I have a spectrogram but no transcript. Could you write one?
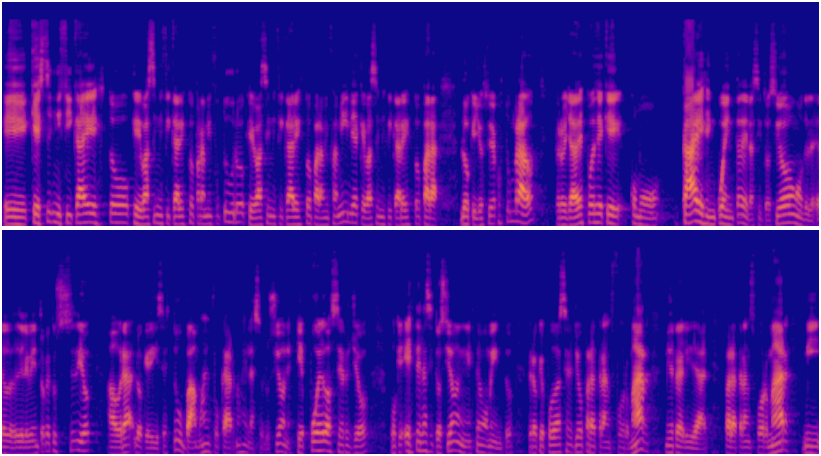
eh, qué significa esto, qué va a significar esto para mi futuro, qué va a significar esto para mi familia, qué va a significar esto para lo que yo estoy acostumbrado, pero ya después de que como caes en cuenta de la situación o del, evento que te sucedió, ahora lo que dices tú, vamos a enfocarnos en las soluciones, qué puedo hacer yo, porque esta es la situación en este momento, pero qué puedo hacer yo para transformar mi realidad, para transformar mi,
